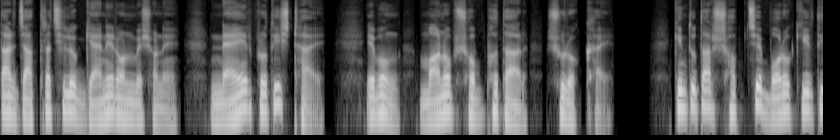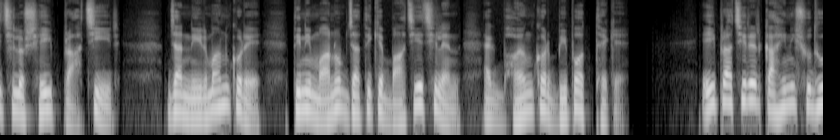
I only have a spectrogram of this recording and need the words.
তার যাত্রা ছিল জ্ঞানের অন্বেষণে, ন্যায়ের প্রতিষ্ঠায় এবং মানব সভ্যতার সুরক্ষায়। কিন্তু তার সবচেয়ে বড় কীর্তি ছিল সেই প্রাচীর যা নির্মাণ করে তিনি মানব জাতিকে বাঁচিয়েছিলেন এক ভয়ঙ্কর বিপদ থেকে। এই প্রাচীরের কাহিনী শুধু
